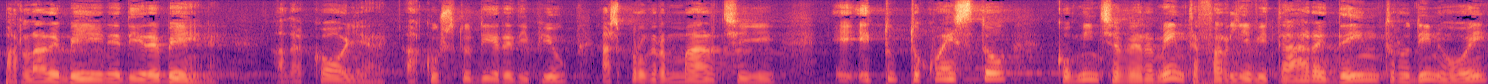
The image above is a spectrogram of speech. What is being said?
parlare bene, dire bene, ad accogliere, a custodire di più, a sprogrammarci e, e tutto questo comincia veramente a far lievitare dentro di noi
